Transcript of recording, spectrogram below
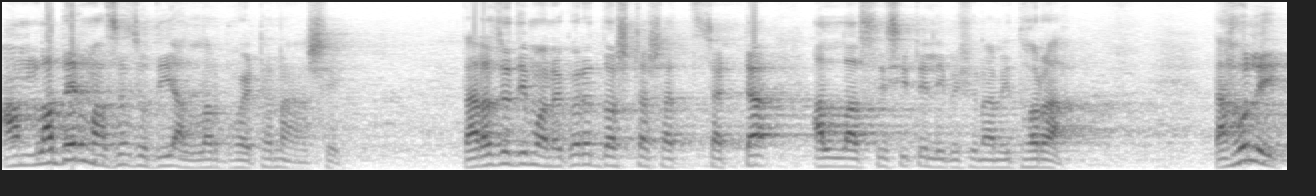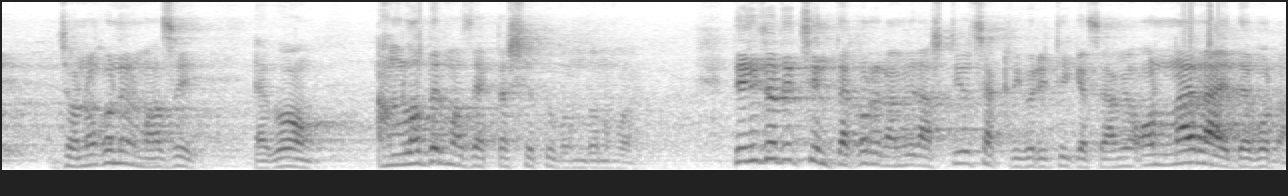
আমলাদের মাঝে যদি আল্লাহর ভয়টা না আসে, তারা যদি মনে করে দশটা, সাত, চারটা আল্লাহ সিসি টেলিভিশন আমি ধরা, তাহলে জনগণের মাঝে এবং আমলাদের মাঝে একটা সেতু বন্ধন হয়। তিনি যদি চিন্তা করেন, আমি রাষ্ট্রীয় চাকরি করি, ঠিক আছে, আমি অন্যায় রায় দেব না।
